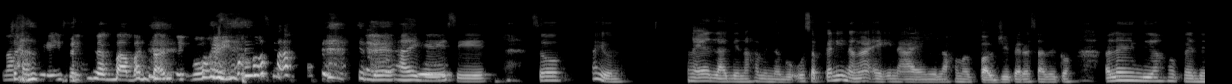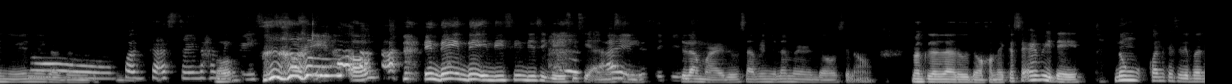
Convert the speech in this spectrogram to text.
Naku, Gracie, nagbabantaan may buhay mo. Hindi, hi Gracie. So, ayun. Ngayon, lagi na kami nag-uusap. Kanina nga, eh, inaaya nila ako mag-PUBG. Pero sabi ko, ala, hindi ako pwede ngayon. May gagawin ko. Podcaster na kami, Oh? Gracie. Oh? Hindi, hindi, hindi, si- hindi si Gracie, si ano, Ay, si, sige. sila Marlo. Sabi nila, meron daw silang maglalaro daw kami. Kasi everyday, nung, kwan kasi, di ba,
